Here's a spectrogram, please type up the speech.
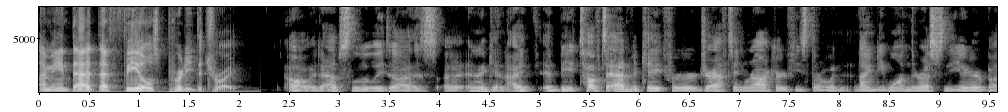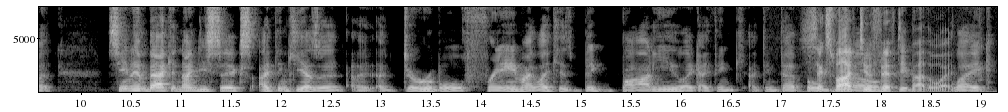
I mean that that feels pretty Detroit. Oh, it absolutely does. Uh, and again, I it'd be tough to advocate for drafting Rocker if he's throwing 91 the rest of the year, but seeing him back at 96, I think he has a, a, a durable frame. I like his big body. Like I think I think that six five well. two fifty by the way. Like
